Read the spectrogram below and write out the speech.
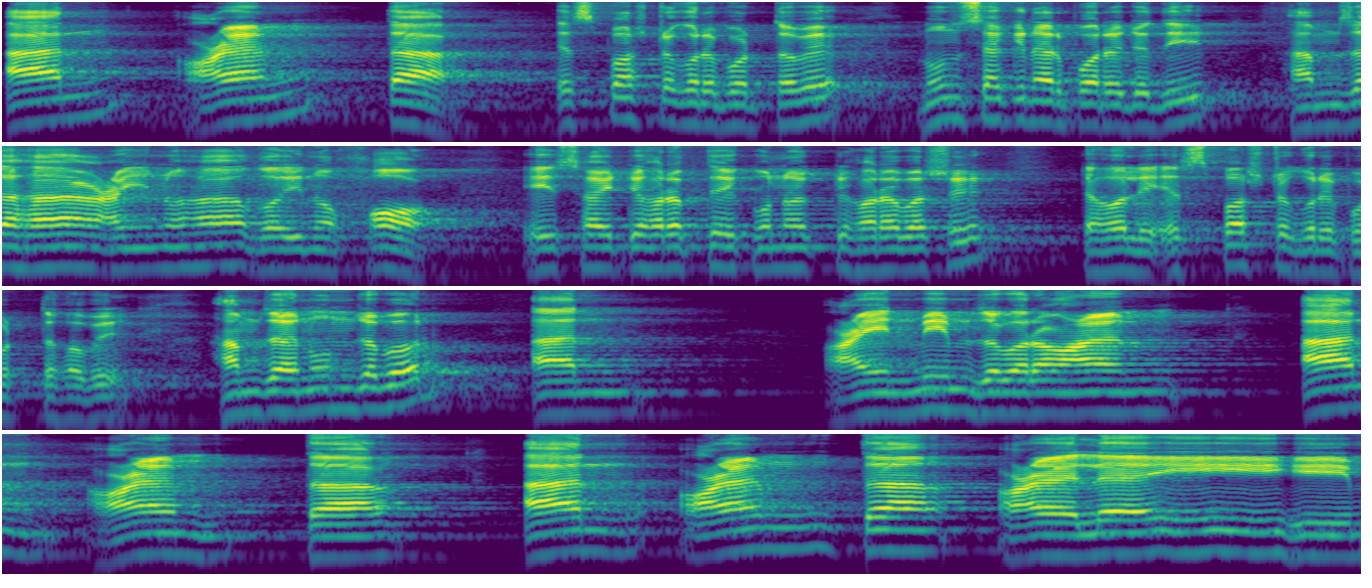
আন, আম, তা। স্পষ্ট করে পড়তে হবে। নুন সাকিনার পরে যদি হামজাহা, আইনহা গইন খ এই ছয়টি হরফ থেকে কোনো একটি হরফ আসে, তাহলে স্পষ্ট করে পড়তে হবে। হামজা নুন জবর, আন عين ميم زبر عام أن عمت أن عمت عليهم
